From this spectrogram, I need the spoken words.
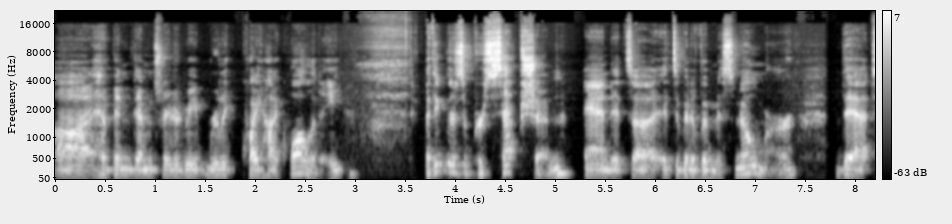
uh, have been demonstrated to be really quite high quality. I think there's a perception, and it's a it's a bit of a misnomer that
